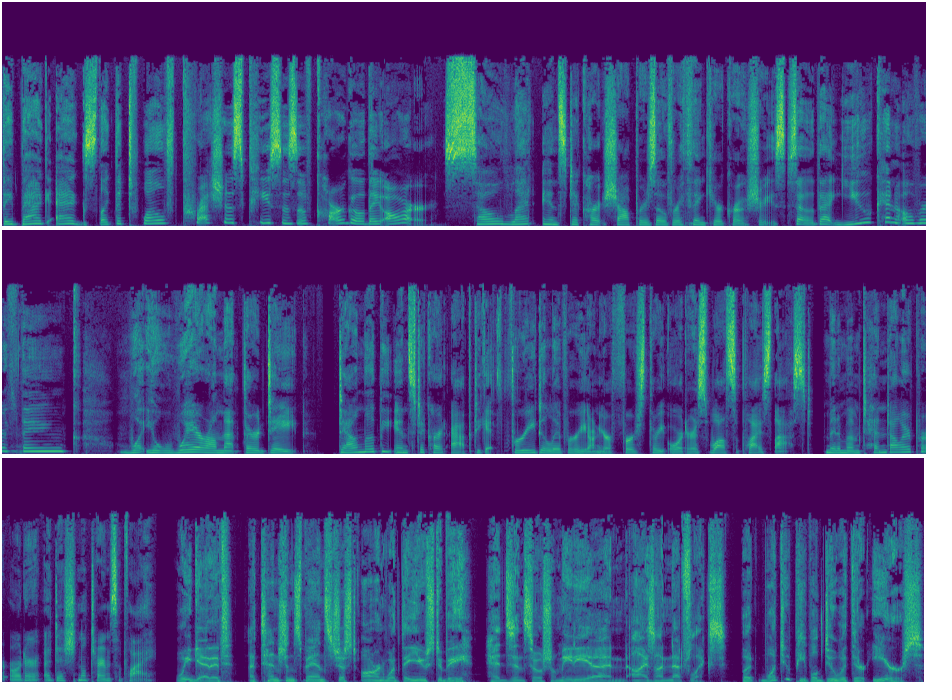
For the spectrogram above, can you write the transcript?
They bag eggs like the 12 precious pieces of cargo they are. So let Instacart shoppers overthink your groceries so that you can overthink what you'll wear on that third date. Download the Instacart app to get free delivery on your first three orders while supplies last. Minimum $10 per order, additional term supply. We get it. Attention spans just aren't what they used to be heads in social media and eyes on Netflix. But what do people do with their ears?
